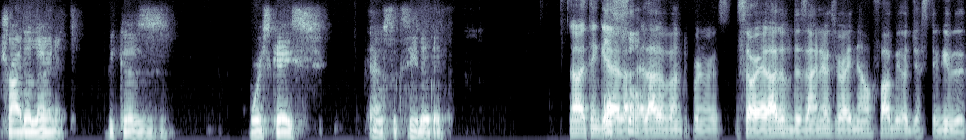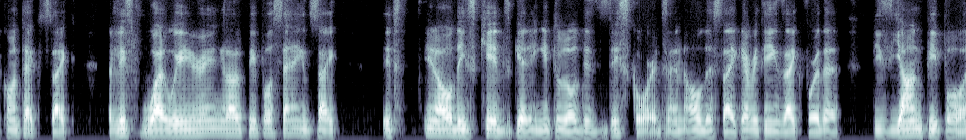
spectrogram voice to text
try to learn it because worst case, Yeah. you'll succeed at it. No, I think yeah, a, Also- a lot of entrepreneurs, sorry, a lot of designers right now, Fabio, just to give you the context, like at least what we're hearing a lot of people saying, it's like it's you know all these kids getting into all these discords and all this like everything's like for the these young people,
